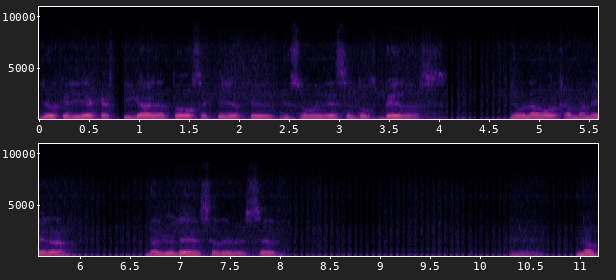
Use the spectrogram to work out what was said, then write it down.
Yo quería castigar a todos aquellos que desobedecen los Vedas. De una u otra manera, la violencia debe ser, eh, no,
